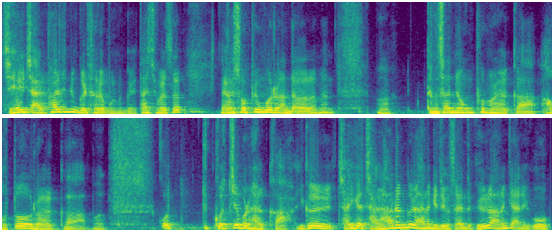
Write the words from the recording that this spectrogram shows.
제일 잘 팔리는 걸 털어먹는 거예요. 다시 말해서 내가 쇼핑몰을 한다 그러면 뭐 등산용품을 할까, 아웃도어를 할까, 뭐 꽃, 꽃집을 할까. 이걸 자기가 잘 하는 걸 하는 게 정상인데 그걸 하는 게 아니고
